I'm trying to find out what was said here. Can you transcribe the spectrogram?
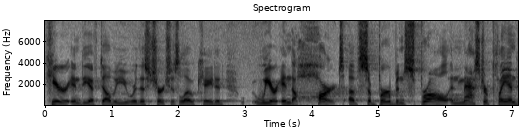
Here in DFW, where this church is located, we are in the heart of suburban sprawl and master planned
